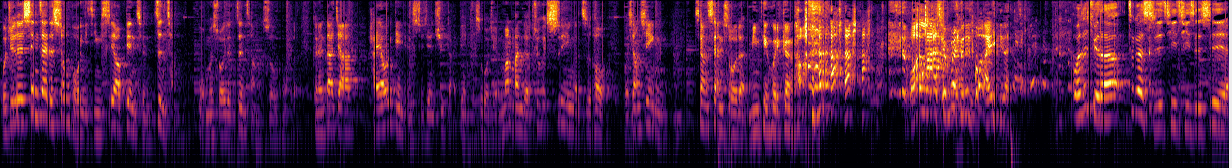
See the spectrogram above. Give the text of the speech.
我觉得现在的生活已经是要变成正常，我们所谓的正常的生活了。可能大家还要一点点时间去改变，可是我觉得慢慢的就会适应了之后，我相信像 Sam 说的，明天会更好。我要拉全部人过来一起来。我是觉得这个时期其实是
